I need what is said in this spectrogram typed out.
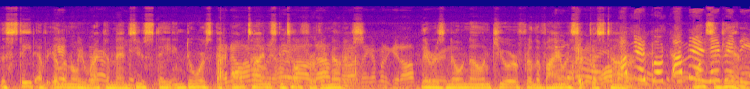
The state of Illinois recommends you stay indoors at all I'm times until further notice. think I'm gonna get off There here is no known cure for the virus at this I'm time. gonna go. I'm gonna Once live again, in the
